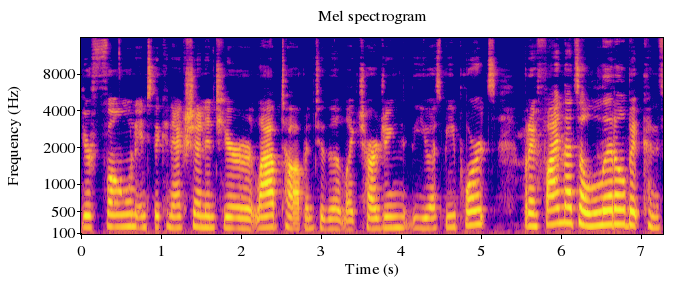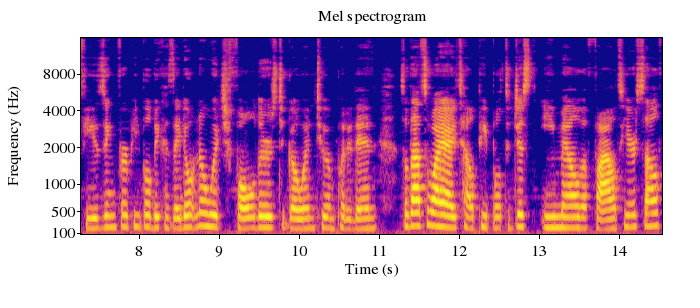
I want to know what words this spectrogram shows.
your phone into the connection into your laptop into the like charging the USB ports. But I find that's a little bit confusing for people because they don't know which folders to go into and put it in. So that's why I tell people to just email the file to yourself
